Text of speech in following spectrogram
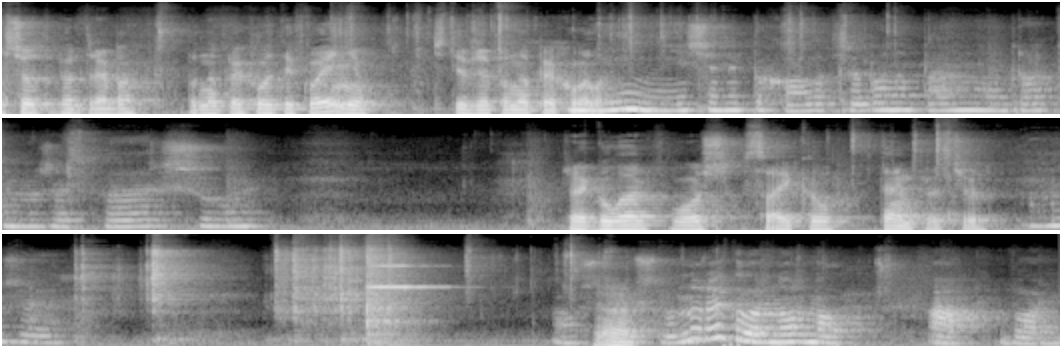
І що тепер треба? Понапихувати коїнів? Чи ти вже понапихувала? Ні, ні, ще не пихала. Треба, напевно, обрати може спершу. Regular wash cycle temperature. А Може. О, що А. пішло? Ну, regular, normal. А, warm.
